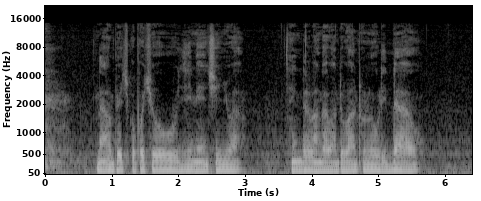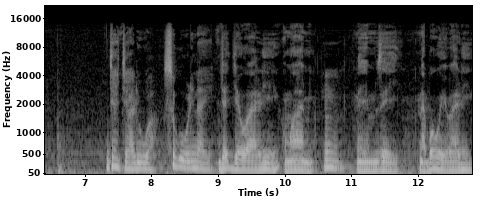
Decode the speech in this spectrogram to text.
nampa ekikopo ky'obuugi nenkinywa endaba nga abantu bantunuulidde awo. Jjajja aliwa siga oli naye? Jajja waali omwami Mm. naye muzeeyi. Nabo weebali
